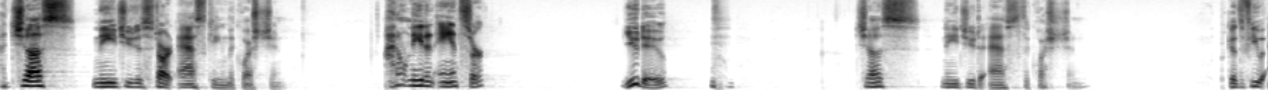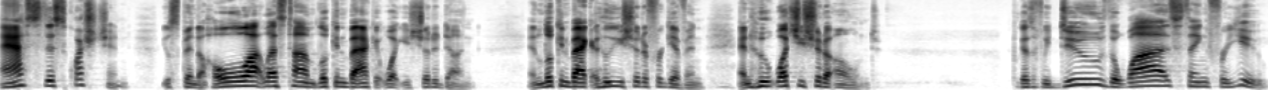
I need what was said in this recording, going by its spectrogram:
I just need you to start asking the question. I don't need an answer. You do. just need you to ask the question. Because if you ask this question, you'll spend a whole lot less time looking back at what you should have done and looking back at who you should have forgiven and who, what you should have owned. Because if we do the wise thing for you,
